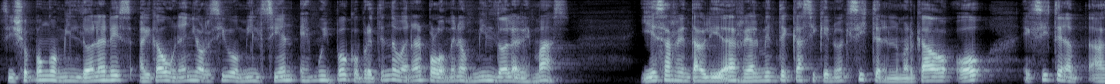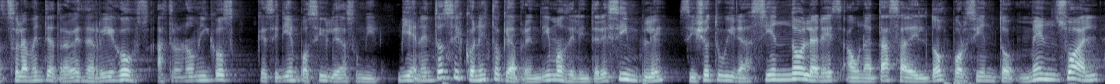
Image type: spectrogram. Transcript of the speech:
si yo pongo mil dólares, al cabo de un año recibo mil cien, es muy poco, pretendo ganar por lo menos mil dólares más. Y esas rentabilidades realmente casi que no existen en el mercado o existen solamente a través de riesgos astronómicos que sería imposible de asumir. Bien, entonces con esto que aprendimos del interés simple, si yo tuviera 100 dólares a una tasa del 2% mensual,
